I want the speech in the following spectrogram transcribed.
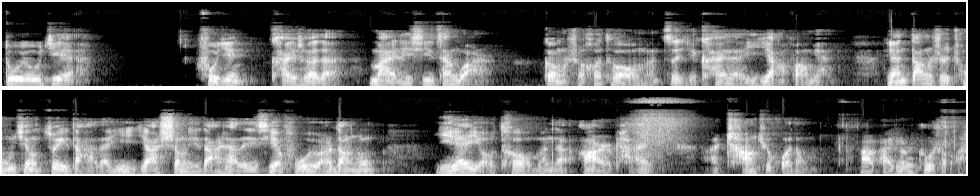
都邮街附近开设的麦里西餐馆，更是和特务们自己开的一样方便。连当时重庆最大的一家胜利大厦的一些服务员当中，也有特务们的二排啊常去活动。二排就是助手啊。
